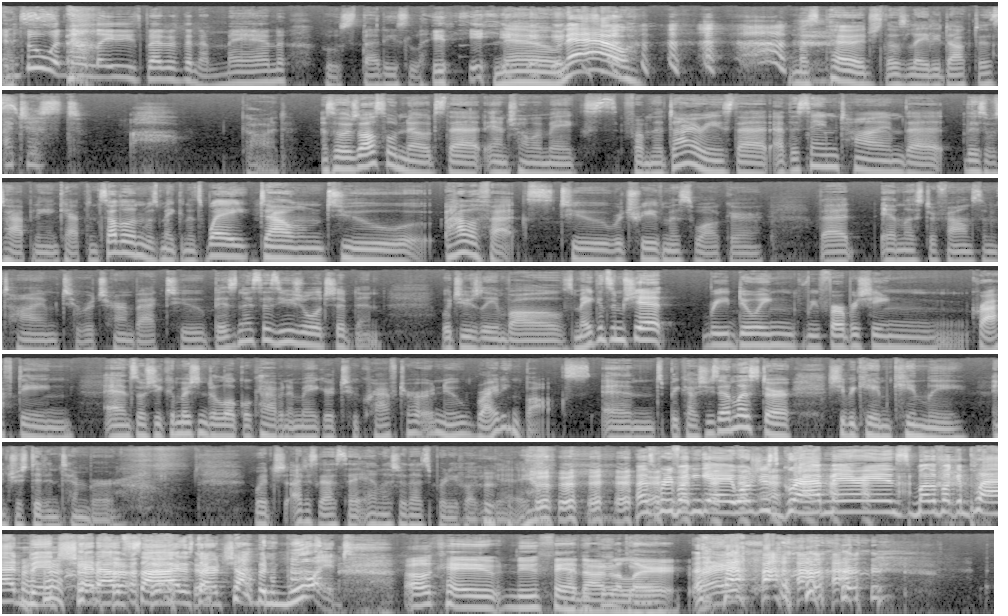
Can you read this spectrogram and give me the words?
And who would know ladies better than a man who studies ladies? no, no. Must purge those lady doctors. I just God. And so there's also notes that Anne Choma makes from the diaries that at the same time that this was happening and Captain Sutherland was making his way down to Halifax to retrieve Miss Walker, that Ann Lister found some time to return back to business as usual at Shibden, which usually involves making some shit, redoing, refurbishing, crafting. And so she commissioned a local cabinet maker to craft her a new writing box. And because she's Ann Lister, she became keenly interested in timber. Which I just gotta say, Ann that's pretty fucking gay. that's pretty fucking gay. Why don't you just grab Marion's motherfucking plaid, bitch, head outside and start chopping wood? okay. New fan art alert, right?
